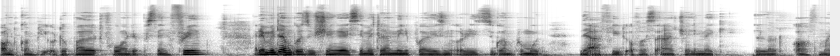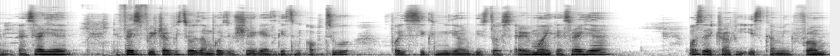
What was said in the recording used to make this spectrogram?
on complete autopilot for 100% free. And the method I'm going to be showing guys the method many people are using already to go and promote their affiliate offers actually make a lot of money. You can see right here, the first free traffic source I'm going to show you guys getting up to 46 million visitors every month. You can see right here, most of the traffic is coming from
